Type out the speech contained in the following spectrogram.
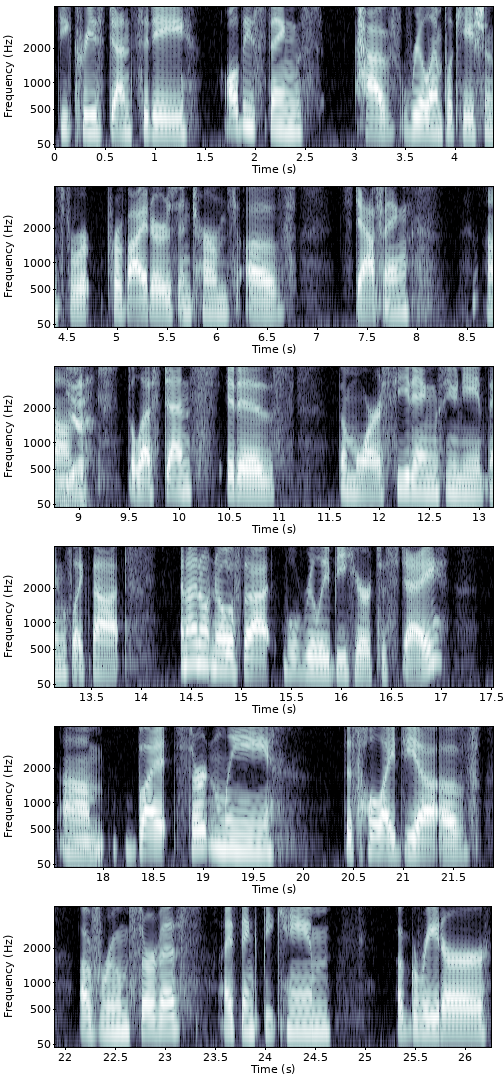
decrease density, all these things have real implications for providers in terms of staffing. Um, yeah. The less dense it is, the more seatings you need, things like that. And I don't know if that will really be here to stay, um, but certainly this whole idea of of room service, I think, became a greater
